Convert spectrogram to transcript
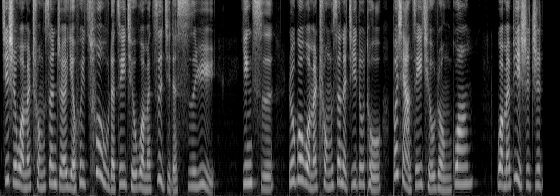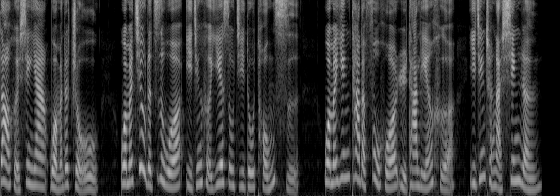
即使我们重生者，也会错误地追求我们自己的私欲。因此，如果我们重生的基督徒不想追求荣光，我们必须知道和信仰我们的主。我们旧的自我已经和耶稣基督同死，我们因他的复活与他联合，已经成了新人。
